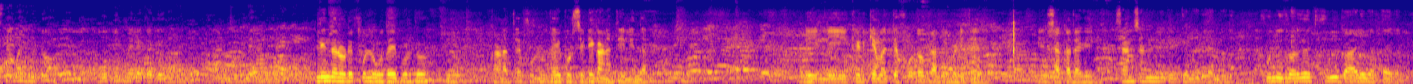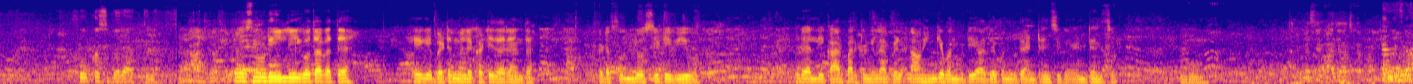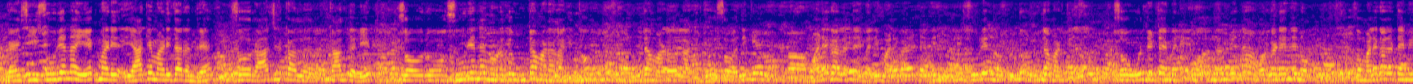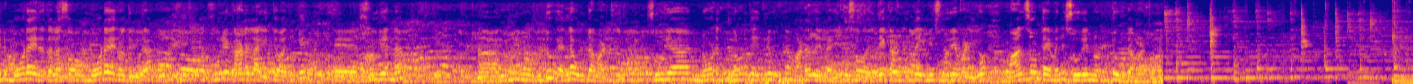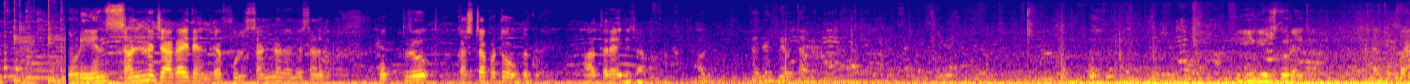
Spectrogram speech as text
ಪ್ಯಾಲೇಸ್ನ ಬಂದ್ಬಿಟ್ಟು ಊಟದ ಮೇಲೆ ಕಟ್ಟಿದ್ದಾರೆ. ಇಲ್ಲಿಂದ ನೋಡಿ ಫುಲ್ ಉದಯ್ಪುರದು ಕಾಣುತ್ತೆ. ಫುಲ್ ಉದಯ್ಪುರ್ ಸಿಟಿ ಕಾಣುತ್ತೆ ಇಲ್ಲಿಂದ. ನೋಡಿ ಇಲ್ಲಿ ಕಿಟಕಿ ಮತ್ತು ಫೋಟೋಗ್ರಾಫಿ ನಡೀತಾ ಇದೆ. ಏನು ಸಕ್ಕತ್ತಾಗಿ ಸಣ್ಣ ಸಣ್ಣ ಕಿಟಕಿ ಮಾಡಿದ್ದಾರೆ ನೋಡಿ. ಫುಲ್ ಇದ್ರೊಳಗೆ ಫುಲ್ ಗಾಳಿ ಬರ್ತಾ ಇದೆ. ಫೋಕಸ್ ಬೇರೆ ಆಗ್ತಿಲ್ಲ. ಗೈಸ್ ನೋಡಿ ಇಲ್ಲಿ ಗೊತ್ತಾಗತ್ತೆ ಹೇಗೆ ಬೆಟ್ಟದ ಮೇಲೆ ಕಟ್ಟಿದ್ದಾರೆ ಅಂತ. ಬೆಟ್ಟ ಫುಲ್ಲು ಸಿಟಿ ವ್ಯೂ ನೋಡಿ ಅಲ್ಲಿ ಕಾರ್ ಪಾರ್ಕಿಂಗ್ ಎಲ್ಲ ಬೆಳ ನಾವು ಹಿಂಗೆ ಬಂದ್ಬಿಟ್ಟು ಅದೇ ಬಂದ್ಬಿಟ್ಟು ಎಂಟ್ರೆನ್ಸಿಗೆ ಎಂಟ್ರೆನ್ಸು ನೋಡಿ. ಗೈಸ್ ಈ ಸೂರ್ಯನ ಹೇಗೆ ಮಾಡಿ, ಯಾಕೆ ಮಾಡಿದ್ದಾರೆ ಅಂದರೆ ಸೊ ರಾಜರ ಕಾಲ, ಕಾಲದಲ್ಲಿ ಸೊ ಅವರು ಸೂರ್ಯನ ನೋಡೋಕ್ಕೆ ಊಟ ಮಾಡಲಾಗಿತ್ತು. ಊಟ ಮಾಡಲಾಗಿತ್ತು. ಸೊ ಅದಕ್ಕೆ ಮಳೆಗಾಲ ಟೈಮಲ್ಲಿ ಮಳೆಗಾಲ ಟೈಮಲ್ಲಿ ಇಲ್ಲಿ ಸೂರ್ಯನ ನೋಡಿಬಿಟ್ಟು ಊಟ ಮಾಡ್ತಿದ್ರು. ಸೊ ಉಳಿದ ಟೈಮಲ್ಲಿ ಸೂರ್ಯನ ಹೊರಗಡೆನೇ ನೋಡ್ತಿದ್ರು. ಸೊ ಮಳೆಗಾಲ ಟೈಮಲ್ಲಿ ಮೋಡ ಇರೋದಲ್ಲ ಸೊ ಮೋಡ ಇರೋದ್ರಿಂದ ಸೂರ್ಯ ಕಾಣಲಾಗಿತ್ತು. ಅದಕ್ಕೆ ಸೂರ್ಯನ ಇಲ್ಲಿ ನೋಡಿಬಿಟ್ಟು ಎಲ್ಲ ಊಟ ಮಾಡ್ತಿದ್ರು. ಸೂರ್ಯ ನೋಡ ನೋಡದೇ ಇದ್ರೆ ಊಟ ಮಾಡೋದಿಲ್ಲ. ಇತ್ತು ಸೊ ಇದೇ ಕಾರಣದಿಂದ ಇಲ್ಲಿ ಸೂರ್ಯ ಮಾಡಿದ್ರು ಮಾನ್ಸೂನ್ ಟೈಮಲ್ಲಿ ಸೂರ್ಯನ ನೋಡ್ಬಿಟ್ಟು ಊಟ ಮಾಡ್ತಾರೆ ನೋಡಿ ಏನು ಸಣ್ಣ ಜಾಗ ಇದೆ ಅಂದರೆ ಫುಲ್ ಸಣ್ಣದಂದ್ರೆ ಸಣ್ಣದು. ಒಬ್ಬರು ಕಷ್ಟಪಟ್ಟು ಹೋಗಬೇಕು. ಆ ಥರ ಇದೆ ಜಾಗ. ಹಿಂಗೆ ಈಗ ಎಷ್ಟು ದೂರ ಐತೆ ತುಂಬ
